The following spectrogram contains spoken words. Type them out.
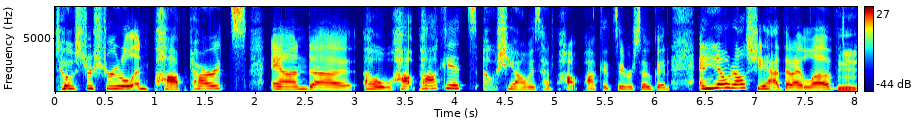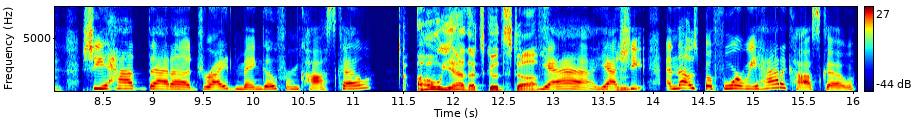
toaster strudel and pop tarts and uh oh, hot pockets. Oh, she always had hot pockets. They were so good. And you know what else she had that I loved? She had that uh dried mango from Costco. Oh yeah, that's good stuff. Yeah, yeah. She and that was before we had a Costco.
